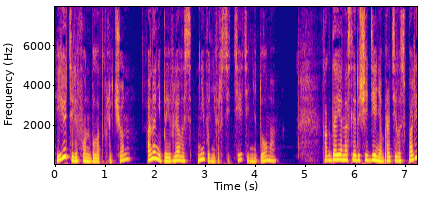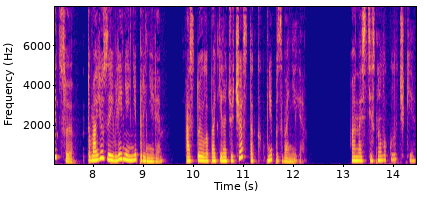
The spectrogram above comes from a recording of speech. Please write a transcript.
Ее телефон был отключен, она не появлялась ни в университете, ни дома. Когда я на следующий день обратилась в полицию, то мое заявление не приняли — а стоило покинуть участок, как мне позвонили. Она стиснула кулачки.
